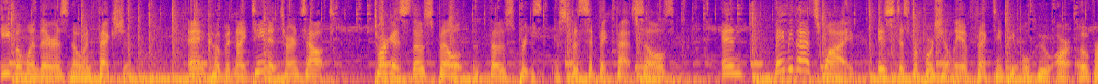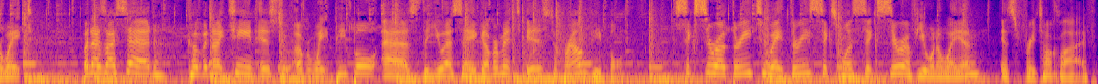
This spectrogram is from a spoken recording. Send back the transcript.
even when there is no infection. And COVID 19, it turns out, targets those, those specific fat cells, and maybe that's why it's disproportionately affecting people who are overweight. But as I said, COVID 19 is to overweight people as the USA government is to brown people. 603 283 6160 if you want to weigh in. It's Free Talk Live.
